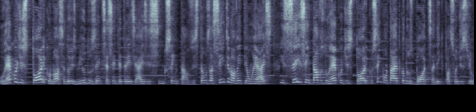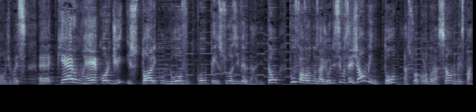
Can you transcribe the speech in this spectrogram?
O recorde histórico nosso é R$ 2.263,05. Estamos a R$ 191,06 do recorde histórico, sem contar a época dos bots ali, que passou disso de longe. Mas é, quero um recorde histórico novo com pessoas de verdade. Então, por favor, nos ajude. Se você já aumentou a sua colaboração no mês passado,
